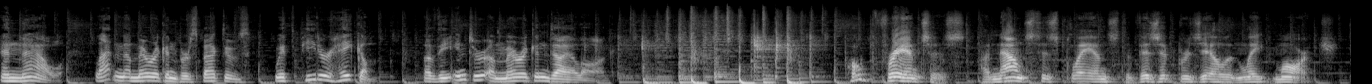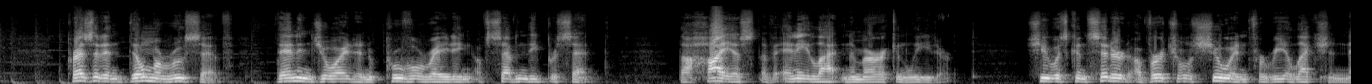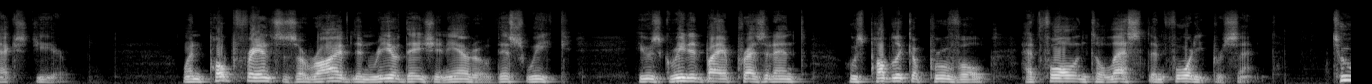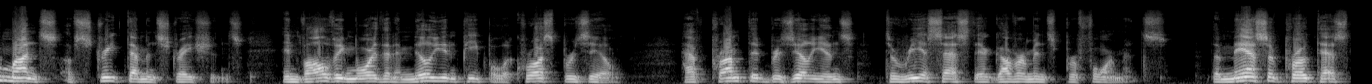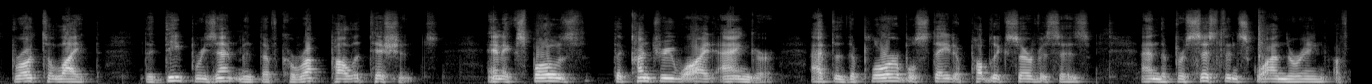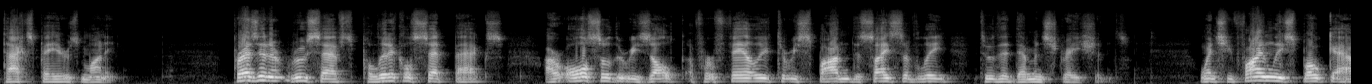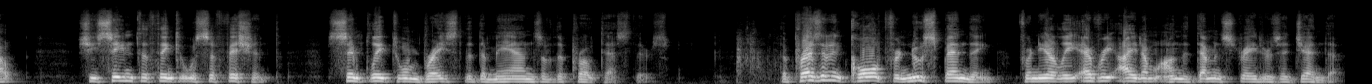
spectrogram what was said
And now, Latin American perspectives with Peter Hakim of the Inter American Dialogue. Pope Francis announced his plans to visit Brazil in late March. President Dilma Rousseff then enjoyed an approval rating of 70%, the highest of any Latin American leader. She was considered a virtual shoo in for re election next year. When Pope Francis arrived in Rio de Janeiro this week, he was greeted by a president whose public approval had fallen to less than 40%. Two months of street demonstrations involving more than a million people across Brazil have prompted Brazilians to reassess their government's performance. The massive protests brought to light the deep resentment of corrupt politicians and exposed the countrywide anger at the deplorable state of public services and the persistent squandering of taxpayers' money. President Rousseff's political setbacks are also the result of her failure to respond decisively to the demonstrations. When she finally spoke out, she seemed to think it was sufficient simply to embrace the demands of the protesters. The president called for new spending for nearly every item on the demonstrators' agenda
